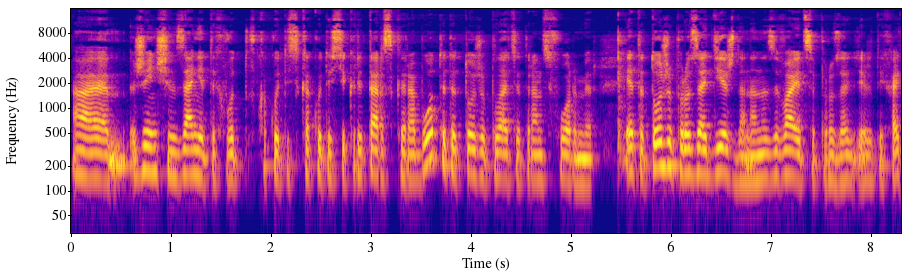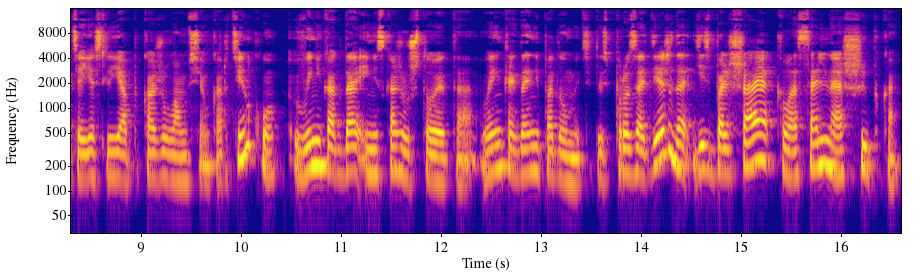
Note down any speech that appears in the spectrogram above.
а, женщин, занятых вот в какой-то какой секретарской работе. Это тоже платье-трансформер. Это тоже прозодежда, она называется прозодеждой. Хотя если я покажу вам всем картинку, вы никогда и не скажу, что это. Вы никогда не подумаете. То есть прозодежда есть большая колоссальная ошибка.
